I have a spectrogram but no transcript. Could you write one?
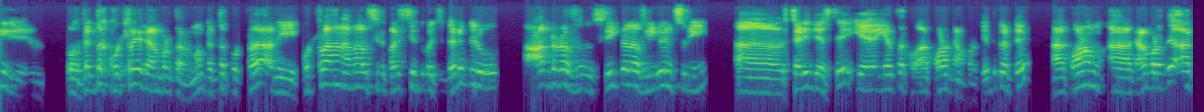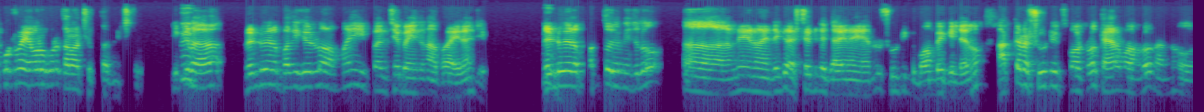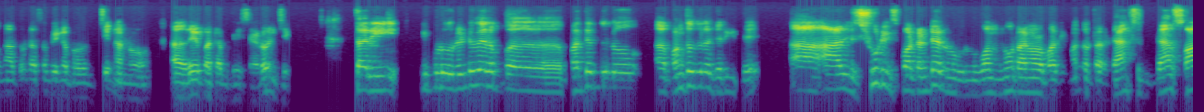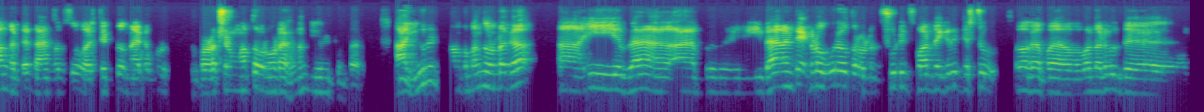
ఒక పెద్ద కుట్రే కనపడతాను పెద్ద కుట్ర. అది కుట్ర అని అనాల్సిన పరిస్థితికి వచ్చిందంటే మీరు ఆర్డర్ ఆఫ్ సీక్వెల్ ఆఫ్ ఈవెంట్స్ని స్టడీ చేస్తే ఎంత కోణం కనపడుతుంది ఎందుకంటే ఆ కోణం ఆ కనపడితే ఆ కుట్ర ఎవరు కూడా తర్వాత చెప్తారు నెక్స్ట్. ఇక్కడ రెండు వేల పదిహేడులో అమ్మాయి పరిచయం అయింది నాకు ఆయన అని చెప్పి. రెండు వేల పంతొమ్మిదిలో ఆ, నేను ఆయన దగ్గర అసిస్టెంట్గా జాయిన్ అయ్యాను. షూటింగ్ బాంబేకి వెళ్ళాను. అక్కడ షూటింగ్ స్పాట్లో క్యారవాన్లో నన్ను నాతో అసభ్యంగా ప్రవర్తించి నన్ను రేప్ అటెంప్ట్ చేశాడు అని చెప్పి. సరే ఇప్పుడు రెండు వేల పద్దెనిమిదిలో పంతొమ్మిదిలో జరిగితే ఆ అది షూటింగ్ స్పాట్ అంటే నువ్వు వన్ నూట నూట పాతిక మంది ఉంటారు. డాన్స్ డాన్స్ సాంగ్ అంటే డాన్సర్స్ అసిస్టెంట్ మేకప్ ప్రొడక్షన్ మొత్తం నూట యాభై మంది యూనిట్ ఉంటారు. ఆ యూనిట్ కొంతమంది ఉండగా ఈ వ్యా- ఆ, ఈ వ్యాన్ అంటే ఎక్కడో ఊరవుతూ ఉంటుంది. షూటింగ్ స్పాట్ దగ్గర జస్ట్ ఒక వంద అడుగులు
